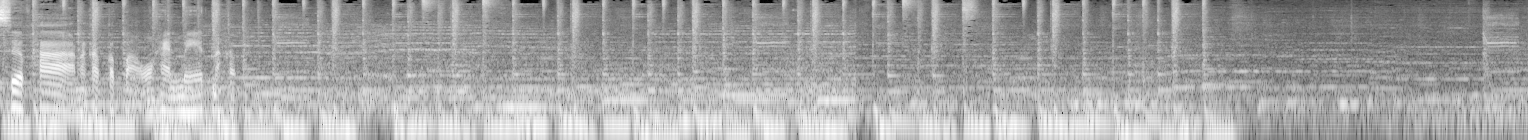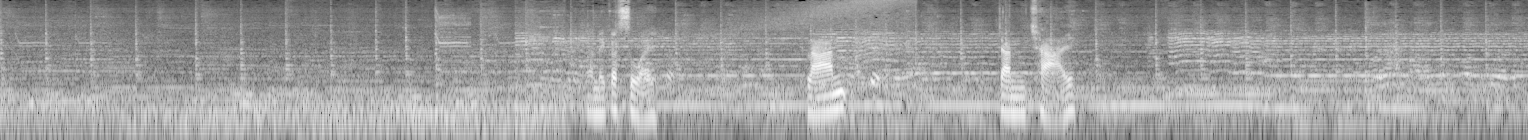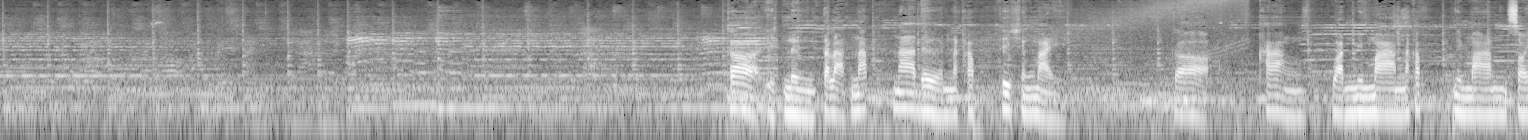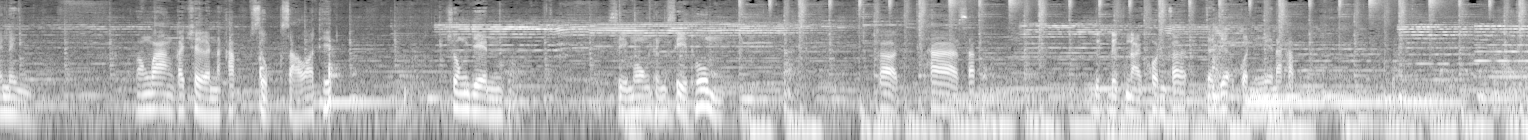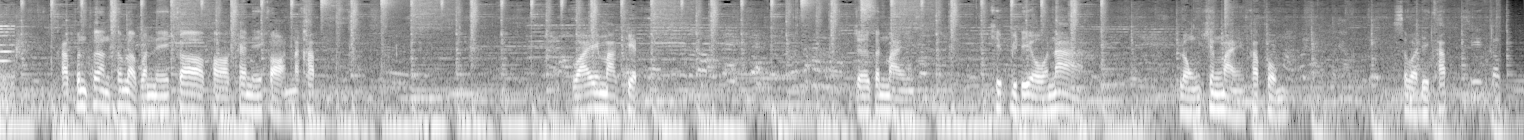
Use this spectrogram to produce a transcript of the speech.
เสื้อผ้านะครับกระเป๋าแฮนด์เมดนะครับอันนี้ก็สวย ร้านจันฉาย ก็อีกหนึ่งตลาดนัดหน้าเดินนะครับ ที่เชียงใหม่ ก็ข้างวันนิมานนะครับ นิมมานซอยหนึ่งว่างๆก็เชิญนะครับศุกร์เสาร์อาทิตย์ ช่วงเย็น4โมงถึง4ทุ่ม ก็ถ้าสักดึกๆหน่อยคนก็จะเยอะกว่านี้นะครับ ครับเพื่อนๆสำหรับวันนี้ก็พอแค่นี้ก่อนนะครับ ไว้มาเก็ต เจอกันใหม่ คลิปวิดีโอหน้า หลงเชียงใหม่ครับผม สวัสดีครับ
